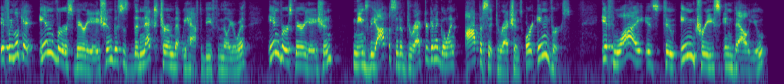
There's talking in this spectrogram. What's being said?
If we look at inverse variation, this is the next term that we have to be familiar with. Inverse variation means the opposite of direct are going to go in opposite directions, or inverse. If y is to increase in value,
